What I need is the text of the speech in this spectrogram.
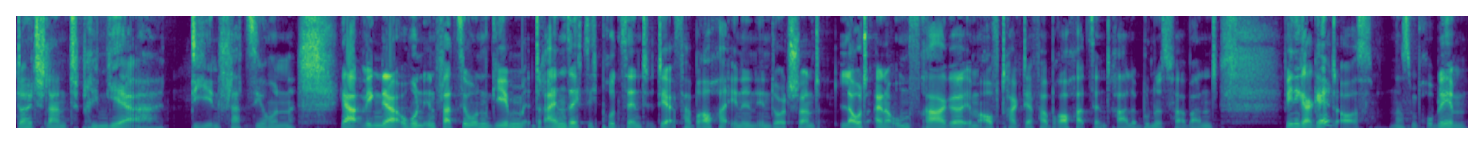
Deutschland Premier. Die Inflation. Ja, wegen der hohen Inflation geben 63 Prozent der VerbraucherInnen in Deutschland laut einer Umfrage im Auftrag der Verbraucherzentrale Bundesverband weniger Geld aus. Das ist ein Problem.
